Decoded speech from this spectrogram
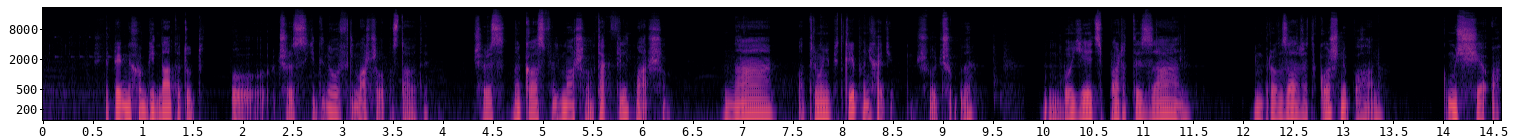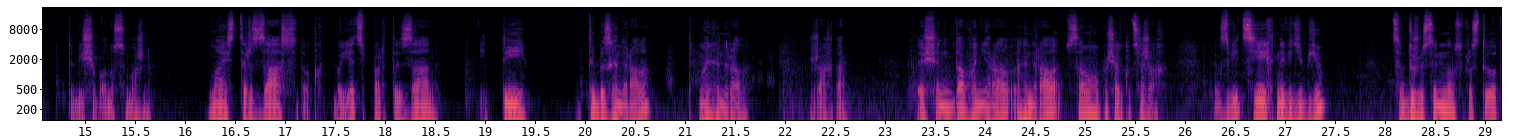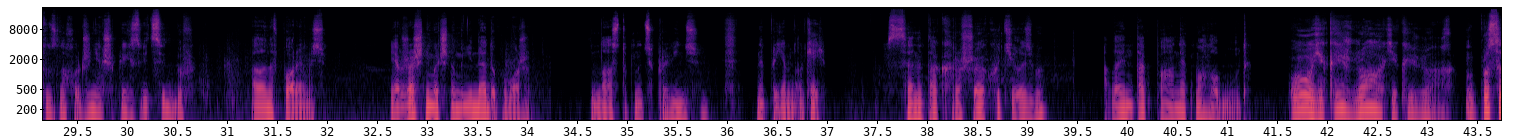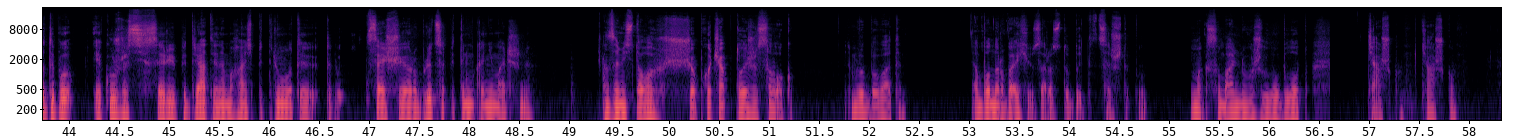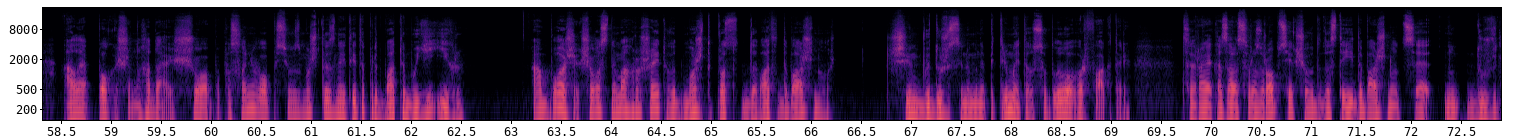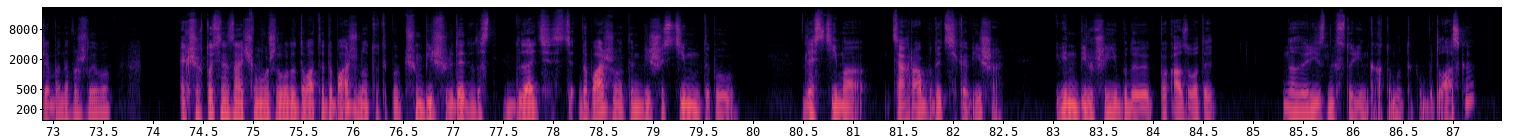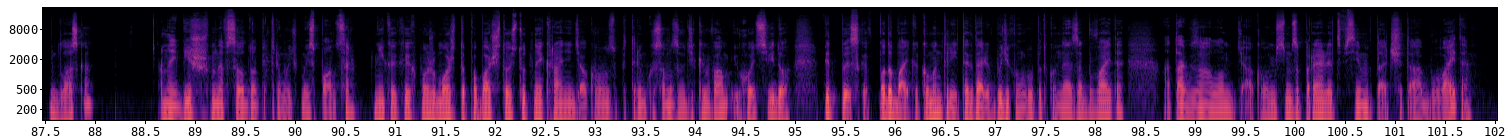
Щоб я міг об'єднати тут о, через єдиного фільдмаршала поставити. Через наказ фільдмаршала. Так, фільдмаршал. На отримання підкріплень хай швидше буде. Боєць партизан. Імпровізатор також непогано. Комусь ще. О, тобі ще бонуси можна. Майстер засідок, боєць партизан. І ти. Ти без генерала? Тримай генерала. Жах, да. Те, що не дав генерал, генерала з самого початку це жах. Так, звідси я їх не відіб'ю. Це б дуже сильно нам спростило тут знаходження, якщо б я їх звідси відбив. Але не впораємось. Я вже ж Німеччина мені не допоможе. Наступ на цю провінцію. Неприємно, окей. Все не так хорошо, як хотілося б. Але і не так погано, як могло б бути. О, який жах, який жах. Ну, Просто, типу, яку ж серію підряд я намагаюсь підтримувати. Типу, все, що я роблю, це підтримка Німеччини. Замість того, щоб хоча б той же Савок вибивати. Або Норвегію зараз добити. Це ж, типу, максимально важливо було б. Тяжко, тяжко. Але поки що нагадаю, що по посиланню в описі ви зможете знайти та придбати мої ігри. Або ж, якщо у вас нема грошей, то ви можете просто додавати до бажаного, чим ви дуже сильно мене підтримуєте, особливо в War Factory. Це гра, яка зараз в розробці, якщо ви додасте її до бажаного, це ну, дуже для мене важливо. Якщо хтось не знає, чому важливо додавати до бажаного, то, типу, чим більше людей додать до бажаного, тим більше Steam, типу, для Steam ця гра буде цікавіша, і він більше її буде показувати на різних сторінках. Тому, типу, будь ласка, будь ласка. Найбільше ж мене все одно підтримують мій спонсор, ніяких може, можете побачити ось тут на екрані. Дякую вам за підтримку саме завдяки вам і хоч відео. Підписки, вподобайки, коментарі і так далі. В будь-якому випадку не забувайте. А так, загалом, дякую вам всім за перегляд, всім вдачі та бувайте!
